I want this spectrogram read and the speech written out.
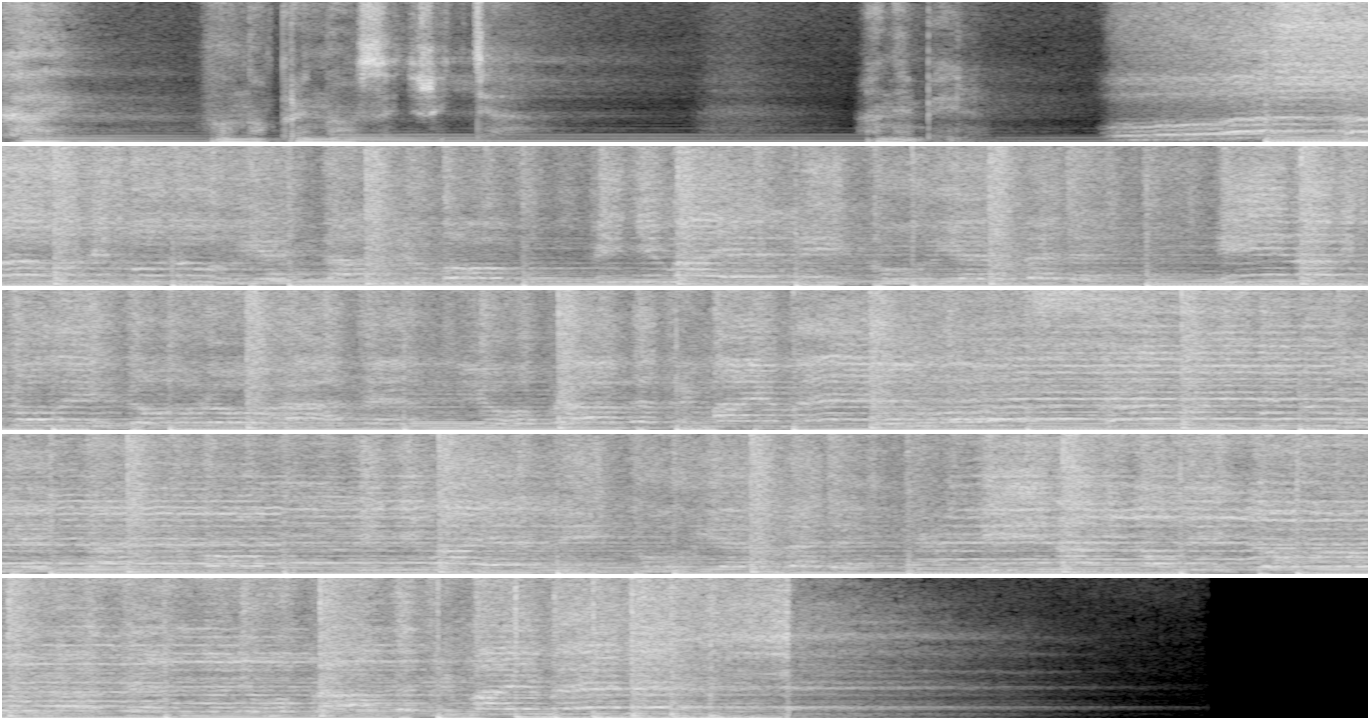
хай воно приносить життя, а не біль.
